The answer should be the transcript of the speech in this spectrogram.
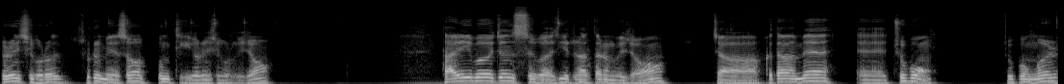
이런 식으로 수렴해서 뻥튀기 이런 식으로 그죠? 다이버전스가 일어났다는 거죠. 자, 그 다음에 주봉, 주봉을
